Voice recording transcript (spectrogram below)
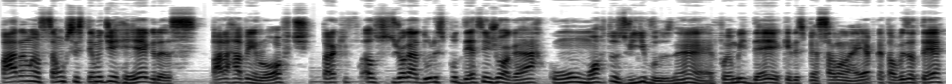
para lançar um sistema de regras para Ravenloft, para que os jogadores pudessem jogar com mortos-vivos, né? Foi uma ideia que eles pensaram na época, talvez até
